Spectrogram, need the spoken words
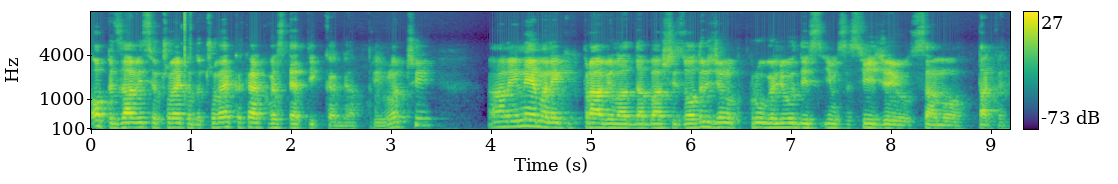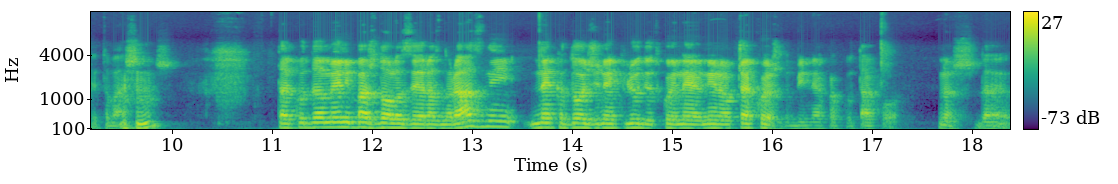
opet zavisi od čoveka do čoveka kakva estetika ga privlači, ali nema nekih pravila da baš iz određenog kruga ljudi im se sviđaju samo takve tetovaže. Uh mhm. -huh. Tako da meni baš dolaze raznorazni, nekad dođe neki ljudi od koji ne, ne, ne očekuješ da bi nekako tako, znaš, da,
